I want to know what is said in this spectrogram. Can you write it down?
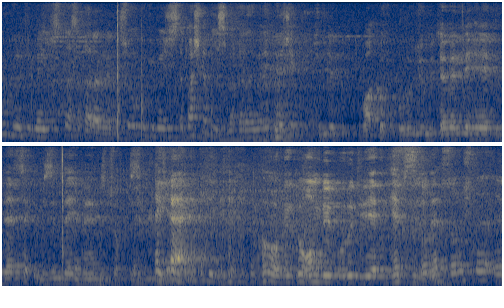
bugünkü meclis nasıl karar verirse o günkü mecliste başka bir isme karar verebilecek. Şimdi vakıf kurucu mütevelli heyeti derse ki bizim de yemeğimiz çok bizim. yani o günkü 11 kurucu heyetin hepsini de Son- sonuçta e,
